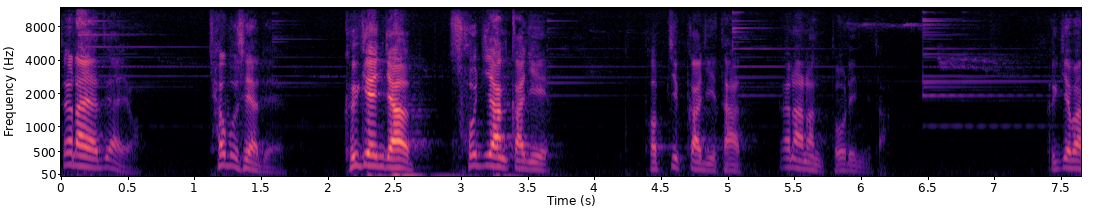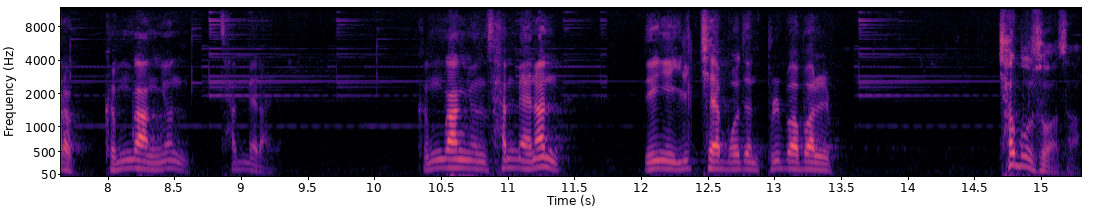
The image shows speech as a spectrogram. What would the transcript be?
떠나야 돼요. 쳐부셔야 돼요. 그게 이제 소지장까지 법집까지 다 떠나는 도리입니다. 그게 바로 금강륜 삼매라요. 금강륜 삼매는 능히 일체 모든 불법을 쳐부수어서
